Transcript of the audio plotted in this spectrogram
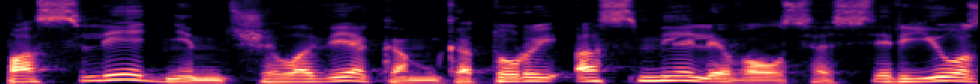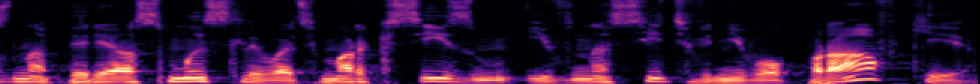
Последним человеком, который осмеливался серьезно переосмысливать марксизм и вносить в него правки,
